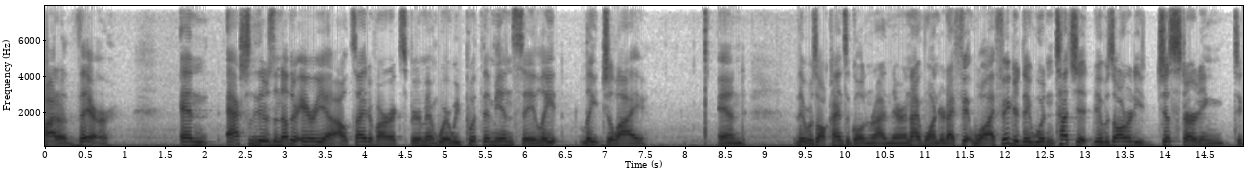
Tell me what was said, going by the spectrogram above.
out of there. And actually, there's another area outside of our experiment where we put them in, say, late, late July. And there was all kinds of goldenrod in there. And I wondered, I fit, well, I figured they wouldn't touch it. It was already just starting to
